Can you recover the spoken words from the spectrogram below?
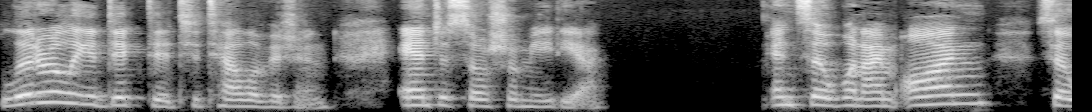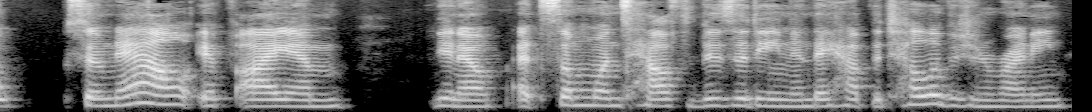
literally addicted to television and to social media. And so when I'm on, so so now if I am, you know, at someone's house visiting and they have the television running,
